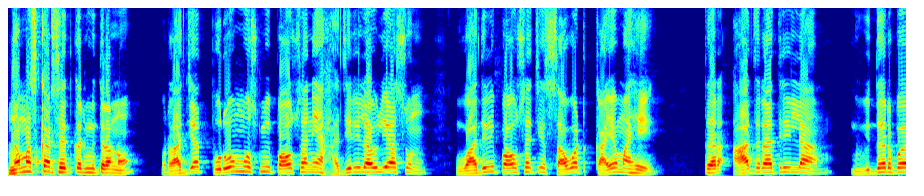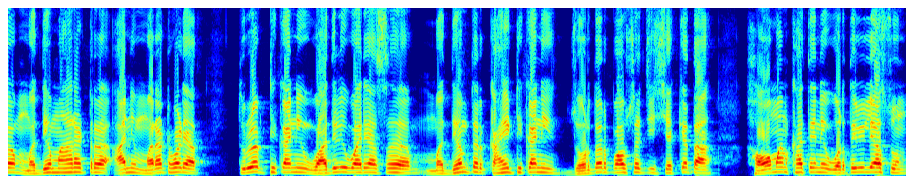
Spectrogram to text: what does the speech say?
नमस्कार शेतकरी मित्रांनो. राज्यात पूर्वमोसमी पावसाने हजेरी लावली असून वादळी पावसाचे सावट कायम आहे. तर आज रात्रीला विदर्भ मध्य महाराष्ट्र आणि मराठवाड्यात तुरळक ठिकाणी वादळी वाऱ्यासह मध्यम तर काही ठिकाणी जोरदार पावसाची शक्यता हवामान खात्याने वर्तविली असून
